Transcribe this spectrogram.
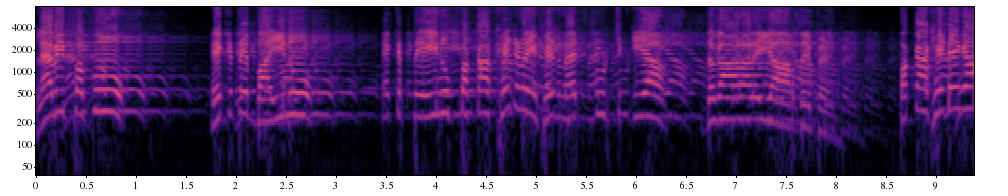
ਲੈ ਵੀ ਪੱਪੂ, ਇੱਕ ਤੇ ਬਾਈ ਨੂੰ ਇੱਕ 23 ਨੂੰ ਪੱਕਾ ਖੇਡਣਾ ਹੀ ਖੇਡਣਾ ਟੁੱਟ ਚੁੱਕਿਆ ਦਗਾਲ ਵਾਲੇ ਯਾਰ ਦੇ ਪਿੰਡ। ਪੱਕਾ ਖੇਡੇਗਾ?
